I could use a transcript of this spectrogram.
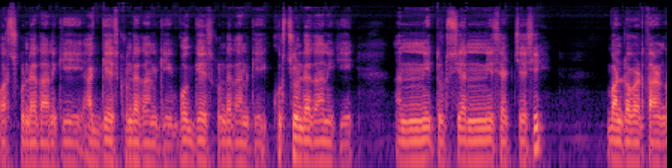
పరుచుకునేదానికి అగ్గేసుకునేదానికి బొగ్గేసుకునేదానికి కూర్చుండేదానికి అన్నీ తుడిసి అన్నీ సెట్ చేసి బంట్లో పెడతాండ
